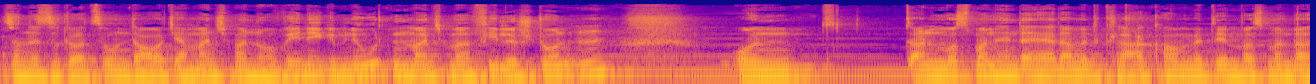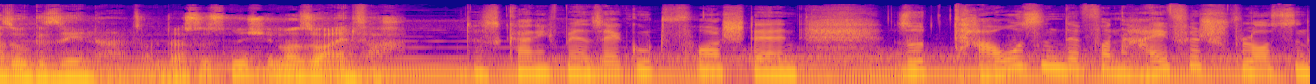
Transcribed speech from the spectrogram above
So eine Situation dauert ja manchmal nur wenige Minuten, manchmal viele Stunden. Und dann muss man hinterher damit klarkommen mit dem, was man da so gesehen hat. Und das ist nicht immer so einfach. Das kann ich mir sehr gut vorstellen. So Tausende von Haifischflossen,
